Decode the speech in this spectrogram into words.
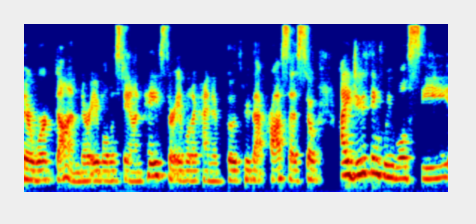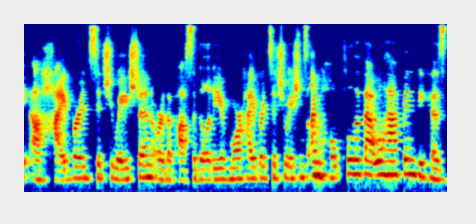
their work done. They're able to stay on pace. They're able to kind of go through that process. So I do think we will see a hybrid situation or the possibility of more hybrid situations. I'm hopeful that that will happen because,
